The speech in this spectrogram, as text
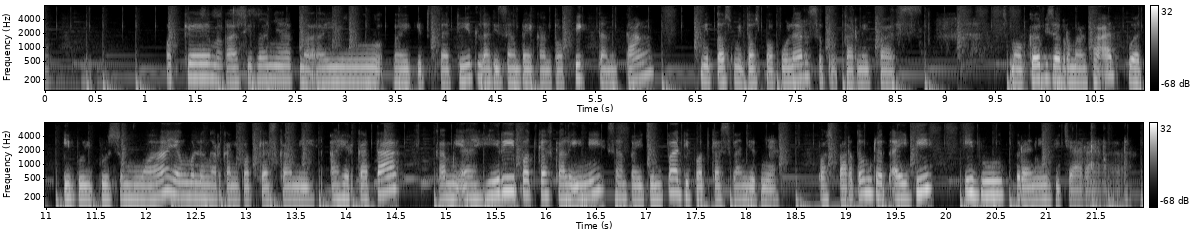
Oke, makasih banyak Mbak Ayu. Baik itu tadi telah disampaikan topik tentang mitos-mitos populer seputar nifas. Semoga bisa bermanfaat buat ibu-ibu semua yang mendengarkan podcast kami. Akhir kata, kami akhiri podcast kali ini. Sampai jumpa di podcast selanjutnya. Postpartum.id, Ibu Berani Bicara.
